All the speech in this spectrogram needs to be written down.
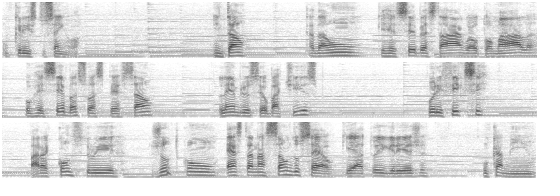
o Cristo Senhor. Então, cada um que receba esta água ao tomá-la ou receba a sua aspersão, lembre o seu batismo, purifique-se para construir, junto com esta nação do céu, que é a tua igreja, o caminho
